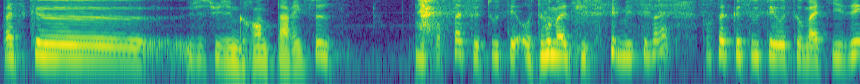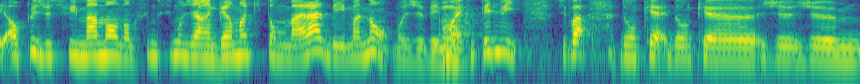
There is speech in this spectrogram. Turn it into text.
parce que je suis une grande paresseuse. C'est pour ça que tout est automatisé, mais c'est vrai. pour ça que tout est automatisé. En plus, je suis maman, donc si moi j'ai un gamin qui tombe malade, mais moi non, moi je vais m'occuper de lui, tu vois. Donc, euh, donc, euh, je, je,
